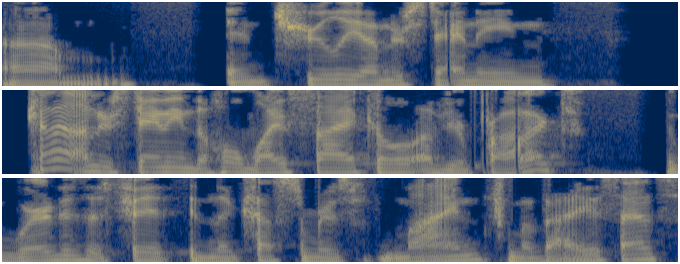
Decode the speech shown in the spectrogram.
um, and truly understanding, kind of understanding the whole life cycle of your product. Where does it fit in the customer's mind from a value sense,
